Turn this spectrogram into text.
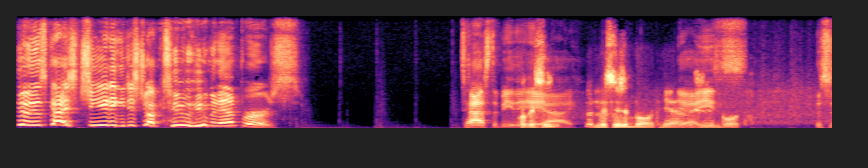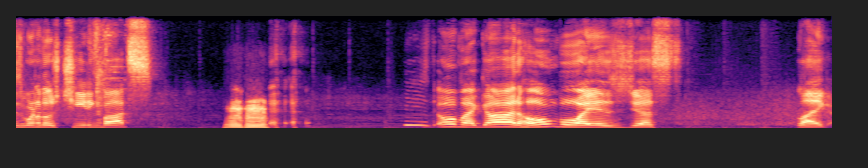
Dude, this guy's cheating. He just dropped two human emperors. It has to be the Oh, this is AI. this is a bot. Yeah, Yeah, this he's- is a bot. This is one of those cheating bots. Mm hmm oh my god, homeboy is just like,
